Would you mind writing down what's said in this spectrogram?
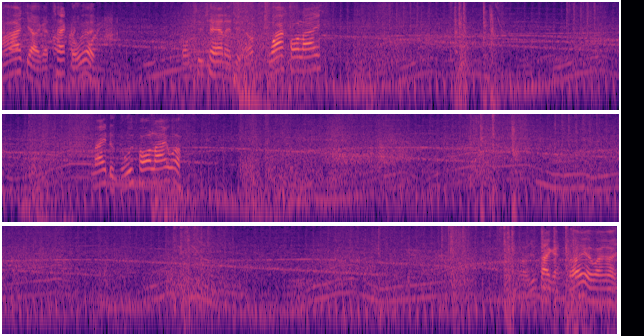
quá trời cảnh sát đuổi rồi. Con siêu xe này thì nó quá khó lái lái đường núi khó lái quá. Rồi, chúng ta gần tới rồi bạn ơi.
